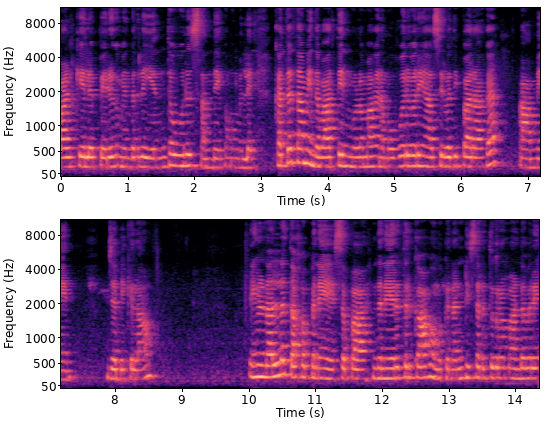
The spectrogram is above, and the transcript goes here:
வாழ்க்கையில பெருகும் என்பதில் எந்த ஒரு சந்தேகமும் இல்லை. கர்த்தர் இந்த வார்த்தையின் மூலமாக நம்ம ஒவ்வொருவரையும் ஆசிர்வதிப்பாராக. ஆமேன். ஜபிக்கலாம். எங்கள் நல்ல தகப்பனே ஏசப்பா இந்த நேரத்திற்காக உமக்கு நன்றி செலுத்துகிறோம் ஆண்டவரே.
